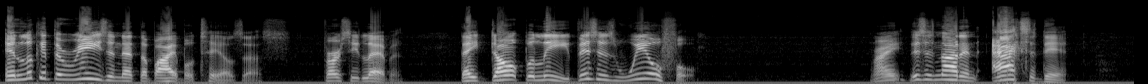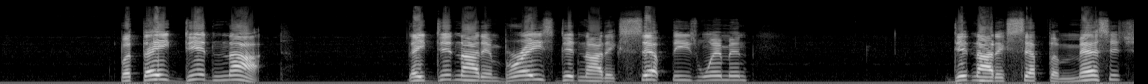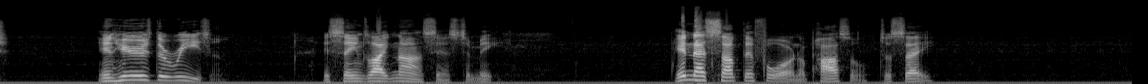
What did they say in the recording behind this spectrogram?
And look at the reason that the Bible tells us. Verse 11. They don't believe. This is willful. Right? This is not an accident. But they did not. They did not embrace, did not accept these women, did not accept the message. And here's the reason it seems like nonsense to me. Isn't that something for an apostle to say?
